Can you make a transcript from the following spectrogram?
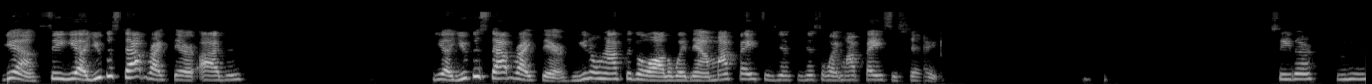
yeah. See, yeah, you can stop right there, Audrey. Yeah, you can stop right there. You don't have to go all the way down. My face is just just the way my face is shaped. See there? Mm-hmm.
